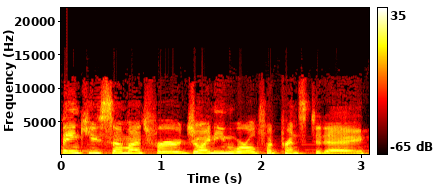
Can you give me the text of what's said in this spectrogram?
thank you so much for joining World Footprints today.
